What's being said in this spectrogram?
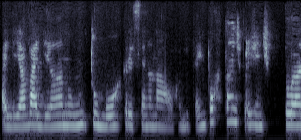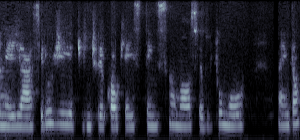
ali avaliando um tumor crescendo na órbita. É importante para a gente planejar a cirurgia, para a gente ver qual que é a extensão óssea do tumor. Né? Então,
